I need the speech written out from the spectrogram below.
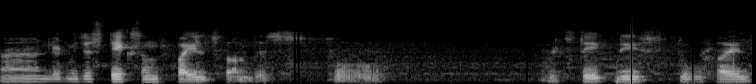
And let me just take some files from this. So let's take these two files.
